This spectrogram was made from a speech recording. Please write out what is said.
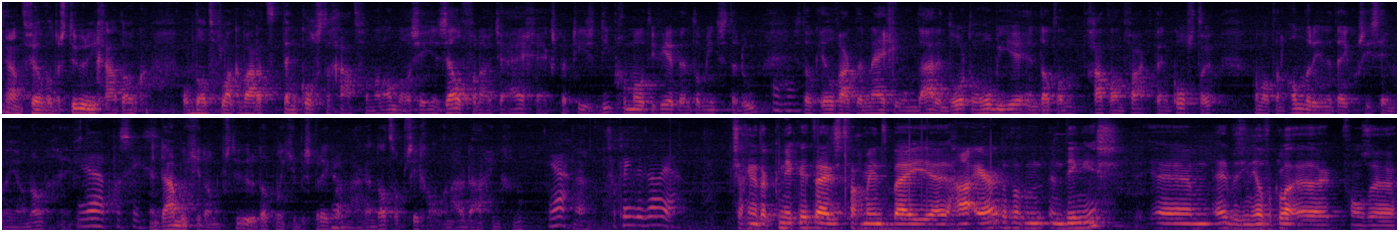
Ja, want veel van de sturing gaat ook op dat vlak waar het ten koste gaat van een ander. Als je zelf vanuit je eigen expertise diep gemotiveerd bent om iets te doen, is het ook heel vaak de neiging om daarin door te hobbyen. En dat dan, gaat dan vaak ten koste van wat een ander in het ecosysteem van jou nodig heeft. Ja, precies. En daar moet je dan op sturen, dat moet je bespreekbaar Ja. maken. En dat is op zich al een uitdaging genoeg. Ja, zo klinkt het wel, ja. Ik zag je net ook knikken tijdens het fragment bij eh, HR, dat dat een, een ding is. Ehm, we zien heel veel eh, van onze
